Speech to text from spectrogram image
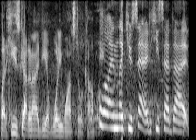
But he's got an idea of what he wants to accomplish. Well, and like you said, he said that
